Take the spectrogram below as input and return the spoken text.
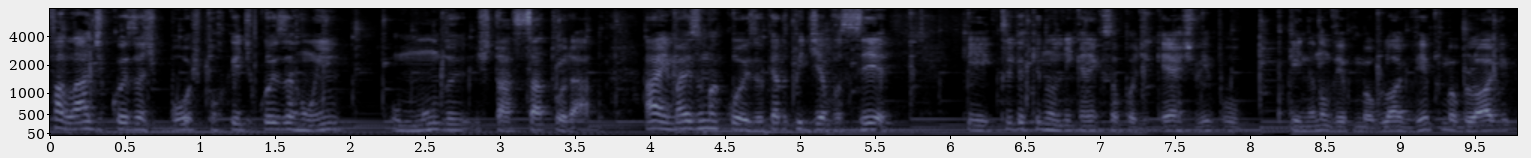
falar de coisas boas, porque de coisa ruim o mundo está saturado. Ah, e mais uma coisa, eu quero pedir a você que clica aqui no link anexo ao podcast, vem pro, quem ainda não veio pro meu blog, vem pro meu blog.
